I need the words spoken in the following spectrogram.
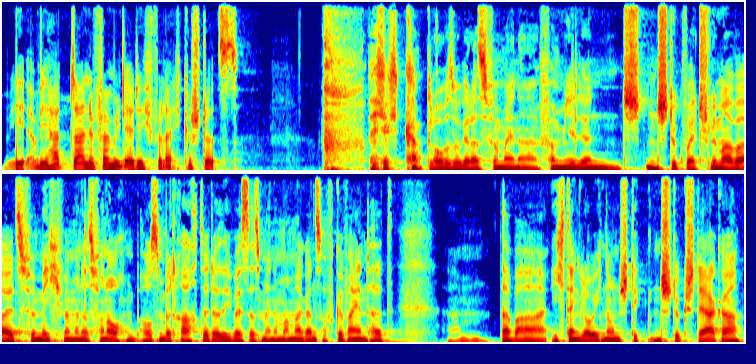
Wie, wie hat deine Familie dich vielleicht gestützt? Ich, ich kann, glaube sogar, dass es für meine Familie ein, ein, Stück weit schlimmer war als für mich, wenn man das von außen betrachtet. Also ich weiß, dass meine Mama ganz oft geweint hat. Ähm, da war ich dann, glaube ich, noch ein Stück, ein Stück stärker,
